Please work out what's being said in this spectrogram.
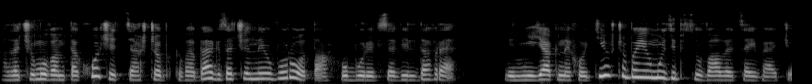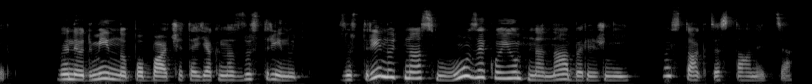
Але чому вам так хочеться, щоб Квебек зачинив ворота? обурився Вільдавре. Він ніяк не хотів, щоб йому зіпсували цей вечір. Ви неодмінно побачите, як нас зустрінуть. Зустрінуть нас музикою на набережній. Ось так це станеться.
